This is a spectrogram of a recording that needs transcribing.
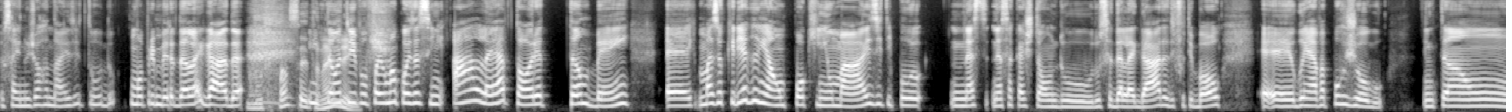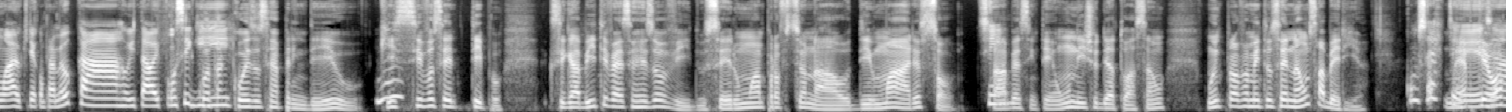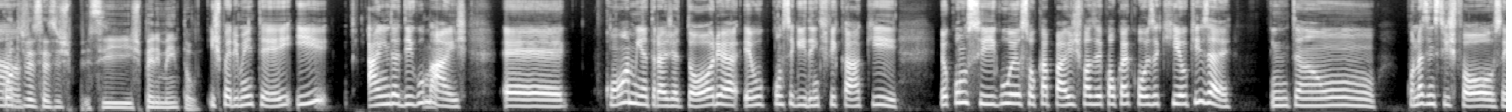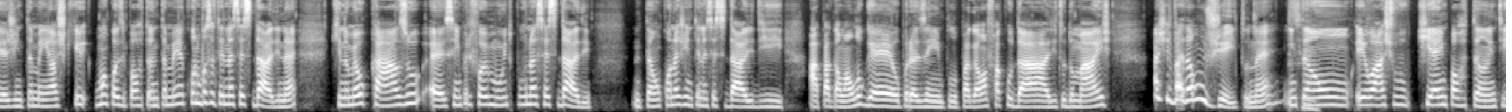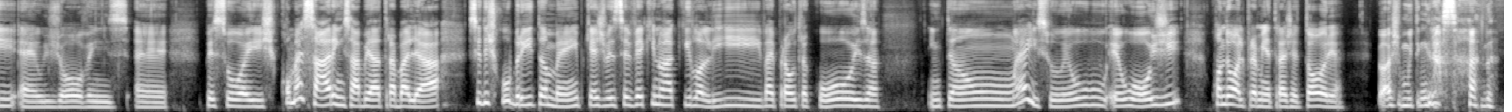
eu saí nos jornais e tudo. Uma primeira delegada. Multifaceta, né, Então, gente? tipo, foi uma coisa assim, aleatória também. é, mas eu queria ganhar um pouquinho mais e, tipo, nessa, nessa questão do, do ser delegada de futebol, é, eu ganhava por jogo. Então, ah, eu queria comprar meu carro e tal, e consegui. Quanta coisa você aprendeu Hum. que se você, tipo, se Gabi tivesse resolvido ser uma profissional de uma área só, Sim, sabe? Assim, ter um nicho de atuação, muito provavelmente você não saberia. com certeza. Né? Porque olha quantas vezes você se, se experimentou. experimentei e ainda digo mais. é, com a minha trajetória, eu consegui identificar que eu consigo, eu sou capaz de fazer qualquer coisa que eu quiser. Então, quando a gente se esforça e a gente também, acho que uma coisa importante também é quando você tem necessidade, né? Que no meu caso, é, sempre foi muito por necessidade. Então, quando a gente tem necessidade de ah, pagar um aluguel, por exemplo, pagar uma faculdade e tudo mais, a gente vai dar um jeito, né? Então, eu acho que é importante é, os jovens, é, pessoas começarem, sabe, a trabalhar, se descobrir também, porque às vezes você vê que não é aquilo ali, vai pra outra coisa. Então, é isso. Eu, eu hoje, quando eu olho pra minha trajetória, eu acho muito engraçada.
